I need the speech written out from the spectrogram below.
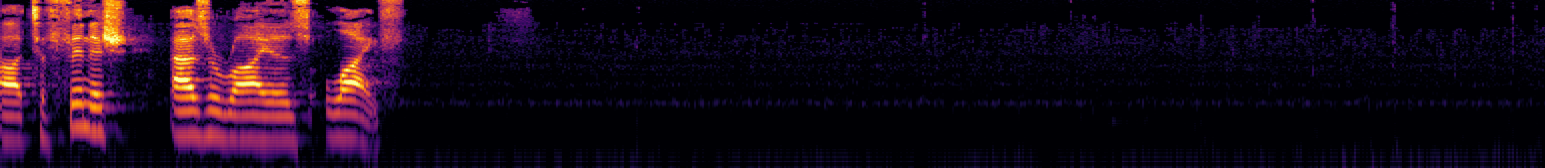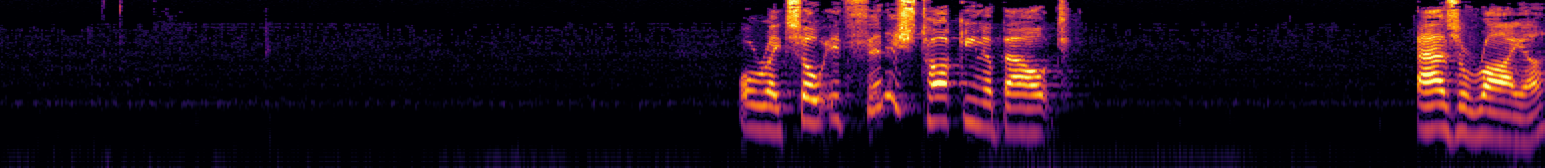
uh, to finish Azariah's life. All right, so it finished talking about Azariah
